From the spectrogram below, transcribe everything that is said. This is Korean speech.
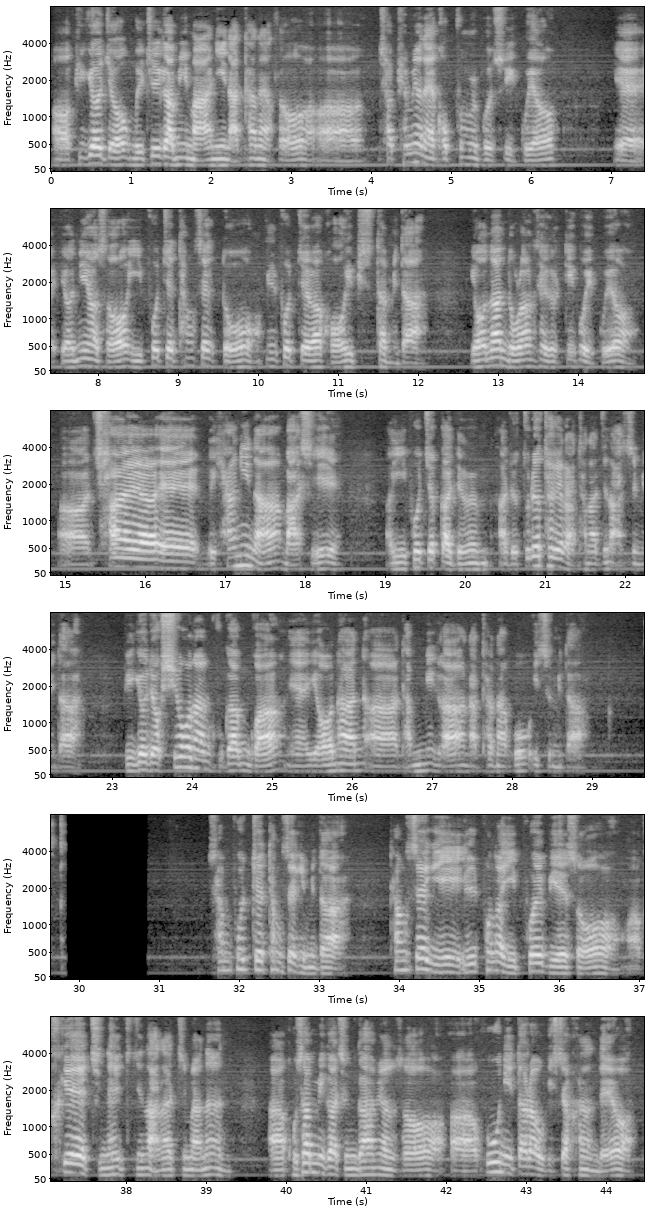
어, 비교적 물질감이 많이 나타나서 어, 차 표면에 거품을 볼 수 있고요. 예, 연이어서 2포째 탕색도 1포째와 거의 비슷합니다. 연한 노란색을 띠고 있고요. 어, 차의 그 향이나 맛이 이 포째까지는 아주 뚜렷하게 나타나지는 않습니다. 비교적 시원한 구감과 예, 연한 아, 단미가 나타나고 있습니다. 3포째 탕색입니다. 탕색이 1포나 2포에 비해서 어, 크게 진해지지는 않았지만은 아, 고산미가 증가하면서 아, 후운이 따라오기 시작하는데요.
